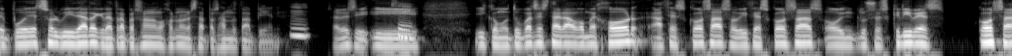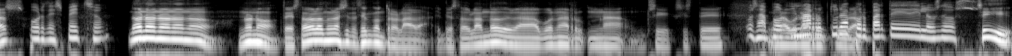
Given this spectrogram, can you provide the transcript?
te puedes olvidar de que la otra persona a lo mejor no le está pasando tan bien. Mm. ¿Sabes? Y, y, Sí. y como tú vas a estar algo mejor, haces cosas o dices cosas o incluso escribes cosas. Por despecho. No, no, no, no, no. No, no. Te estoy hablando de una situación controlada. Y te estoy hablando de una buena. Una, sí, existe. O sea, Una por una, ruptura, ruptura. por parte de los dos. Sí,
